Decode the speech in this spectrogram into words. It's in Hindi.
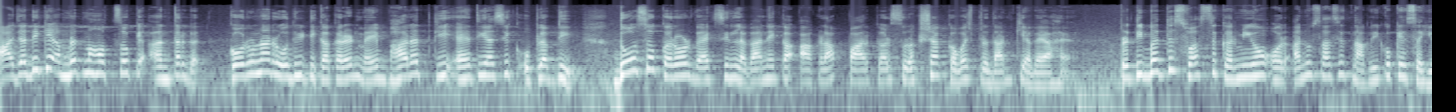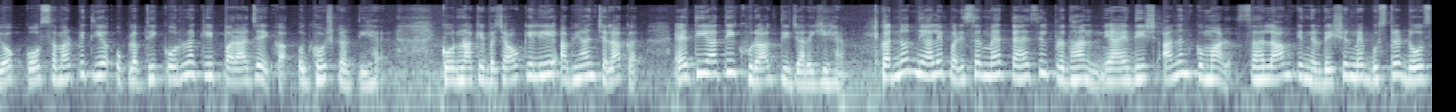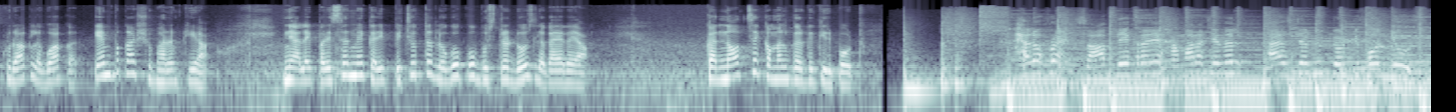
आज़ादी के अमृत महोत्सव के अंतर्गत कोरोना रोधी टीकाकरण में भारत की ऐतिहासिक उपलब्धि 200 करोड़ वैक्सीन लगाने का आंकड़ा पार कर सुरक्षा कवच प्रदान किया गया है। प्रतिबद्ध स्वास्थ्य कर्मियों और अनुशासित नागरिकों के सहयोग को समर्पित यह उपलब्धि कोरोना की पराजय का उद्घोष करती है। कोरोना के बचाव के लिए अभियान चलाकर एहतियाती खुराक दी जा रही है। कन्नौज न्यायालय परिसर में तहसील प्रधान न्यायाधीश आनंद कुमार सहलाम के निर्देशन में बूस्टर डोज खुराक लगवाकर कैंप का शुभारंभ किया। न्यायालय परिसर में करीब पिछहत्तर लोगों को बूस्टर डोज लगाया गया। कन्नौज से कमल गर्ग की रिपोर्ट। हेलो फ्रेंड्स आप देख रहे हैं हमारा channel S W twenty four news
